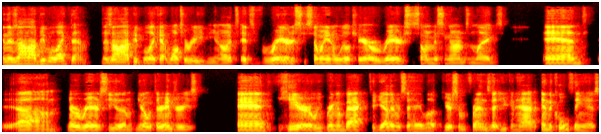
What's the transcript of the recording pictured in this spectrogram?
and there's not a lot of people like them. There's not a lot of people like at Walter Reed. You know, it's it's rare to see somebody in a wheelchair or rare to see someone missing arms and legs, and um, or rare to see them, you know, with their injuries. And here we bring them back together and we say, hey, look, here's some friends that you can have. And the cool thing is,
